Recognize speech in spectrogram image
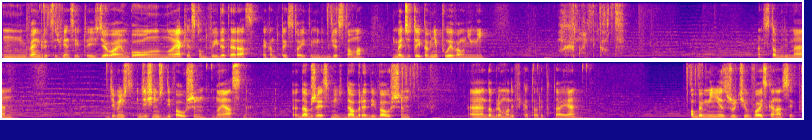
mm, Węgry coś więcej tutaj zdziałają, bo no jak ja stąd wyjdę teraz, jak on tutaj stoi tymi 20, będzie tutaj pewnie pływał nimi. The man. 9, 10 devotion? No jasne. Dobrze jest mieć dobre devotion. E, dobre modyfikatory to daje. Oby mi nie zrzucił wojska na Cypr.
